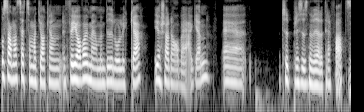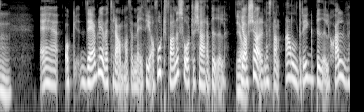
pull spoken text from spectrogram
På samma sätt som att jag kan, för jag var ju med om en bilolycka. Jag körde av vägen, eh, typ precis när vi hade träffats. Mm. Eh, och det blev ett trauma för mig, för jag har fortfarande svårt att köra bil. Ja. Jag kör nästan aldrig bil själv.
